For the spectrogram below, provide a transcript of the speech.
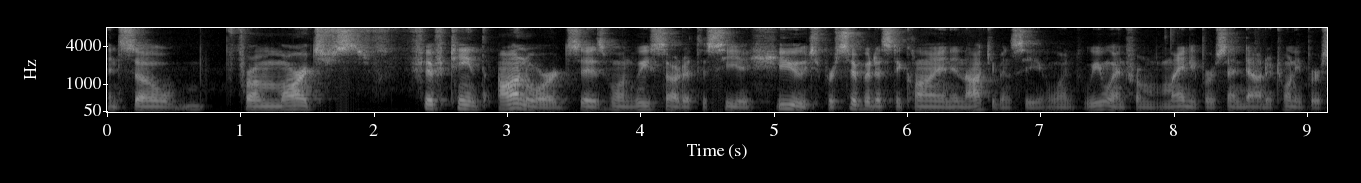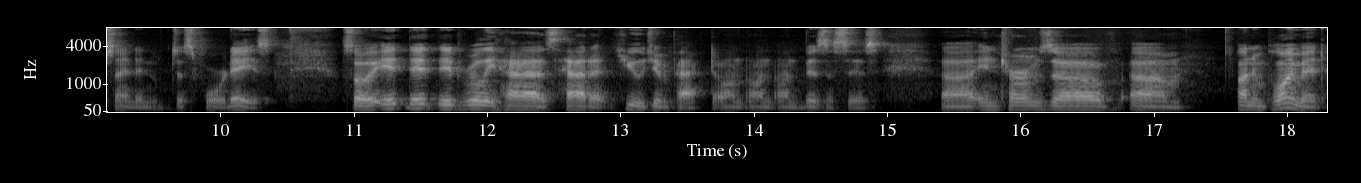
and so from March 15th onwards is when we started to see a huge precipitous decline in occupancy. When we went from 90% down to 20% in just four days. So it, it, it really has had a huge impact on, on, on businesses. Uh, in terms of um, unemployment,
